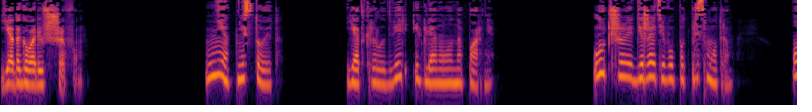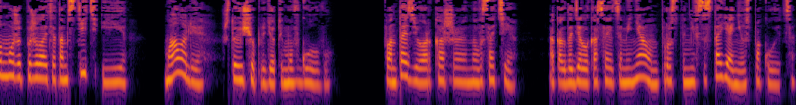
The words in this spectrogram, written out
Я договорюсь с шефом». «Нет, не стоит. Я открыла дверь и глянула на парня. Лучше держать его под присмотром. Он может пожелать отомстить, и мало ли, что еще придет ему в голову. Фантазию Аркаша на высоте, а когда дело касается меня, он просто не в состоянии успокоиться.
